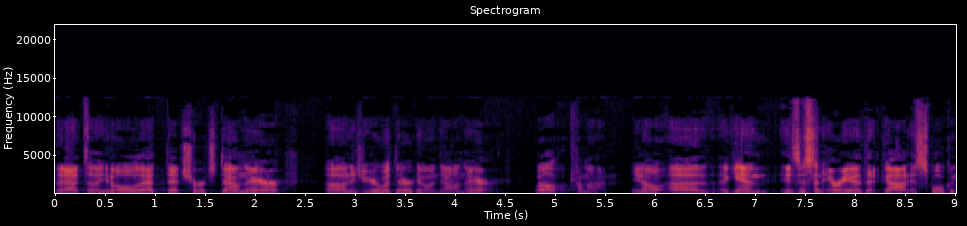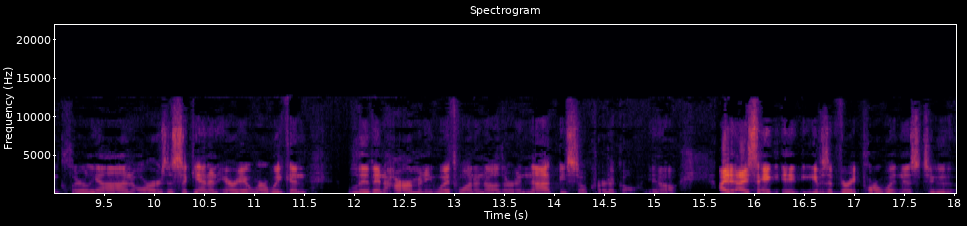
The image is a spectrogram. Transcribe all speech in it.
That, uh, you know, oh, that, that church down there, uh, did you hear what they're doing down there? Well, come on. You know, uh, again, is this an area that God has spoken clearly on, or is this, again, an area where we can live in harmony with one another and not be so critical? You know, I, I think it gives a very poor witness to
